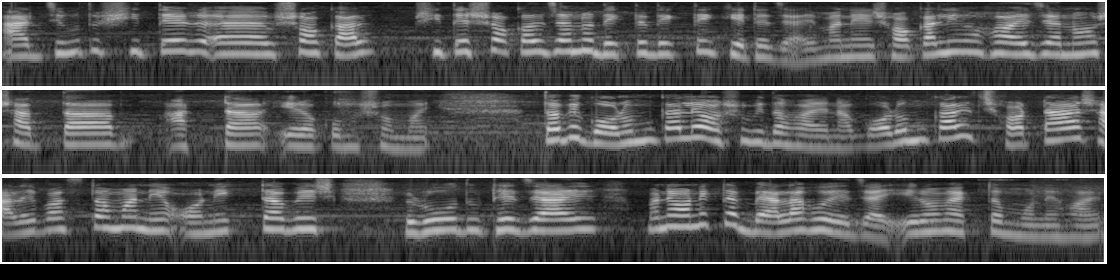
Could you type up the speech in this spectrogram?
আর যেহেতু শীতের সকাল শীতের সকাল যেন দেখতে দেখতেই কেটে যায়। মানে সকালই হয় যেন সাতটা, আটটা এরকম সময়। তবে গরমকালে অসুবিধা হয় না। গরমকাল ছটা, সাড়ে পাঁচটা মানে অনেকটা বেশ রোদ উঠে যায়। মানে অনেকটা বেলা হয়ে যায়, এরম একটা মনে হয়।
